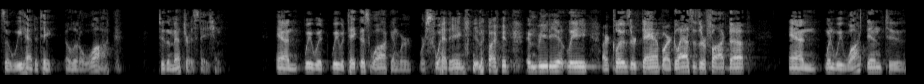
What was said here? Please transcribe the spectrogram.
So we had to take a little walk to the metro station. And we would, we would take this walk and we're, we're sweating, you know, I mean, immediately our clothes are damp, our glasses are fogged up. And when we walked into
